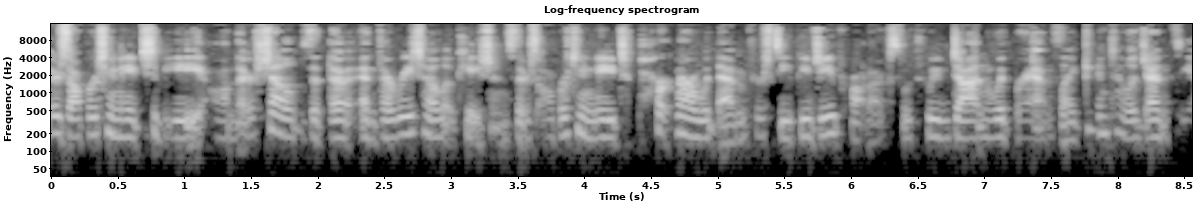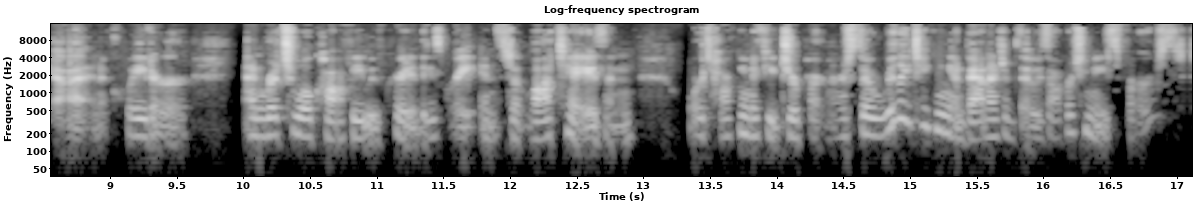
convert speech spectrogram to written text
There's opportunity to be on their shelves at the, at their retail locations. There's opportunity to partner with them for CPG products, which we've done with brands like Intelligentsia and Equator and Ritual Coffee. We've created these great instant lattes and we're talking to future partners. So really taking advantage of those opportunities first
